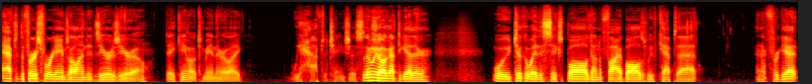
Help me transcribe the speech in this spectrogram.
after the first four games all ended 0-0, they came up to me and they were like, "We have to change this." So then we all got together. Well, we took away the six ball down to five balls. We've kept that, and I forget.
